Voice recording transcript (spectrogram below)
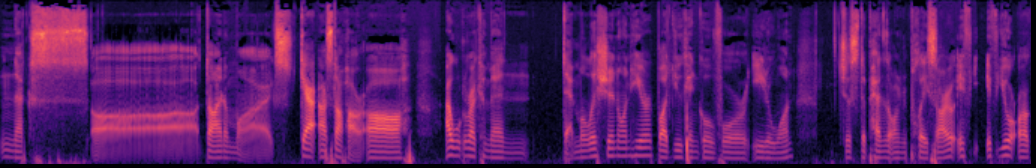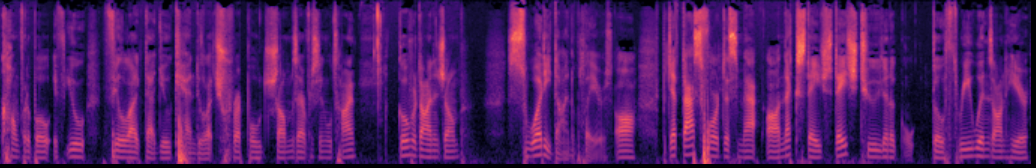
next uh dynamike ga- uh, star power. Uh I would recommend demolition on here, but you can go for either one. Just depends on your play style. If if you are comfortable, if you feel like that you can do like triple jumps every single time, go for Dyna Jump sweaty Dino players. Uh, but yet that's for this map. Uh, next stage, stage two, you're gonna go three wins on here.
